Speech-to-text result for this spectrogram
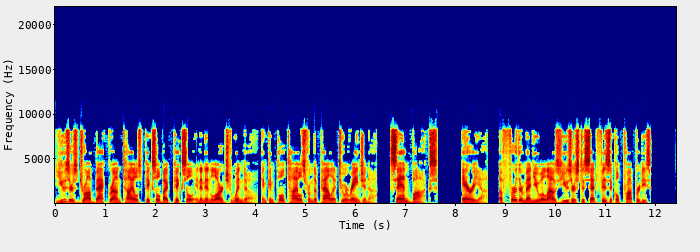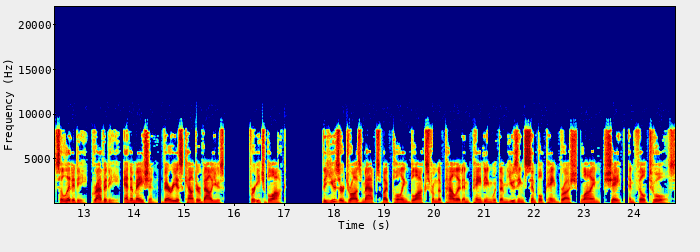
Users draw background tiles pixel by pixel in an enlarged window, and can pull tiles from the palette to arrange in a «sandbox» area. A further menu allows users to set physical properties solidity, gravity, animation, various counter values for each block. The user draws maps by pulling blocks from the palette and painting with them using simple paintbrush, line, shape, and fill tools.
